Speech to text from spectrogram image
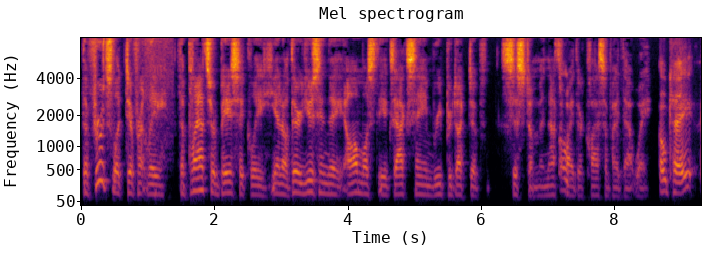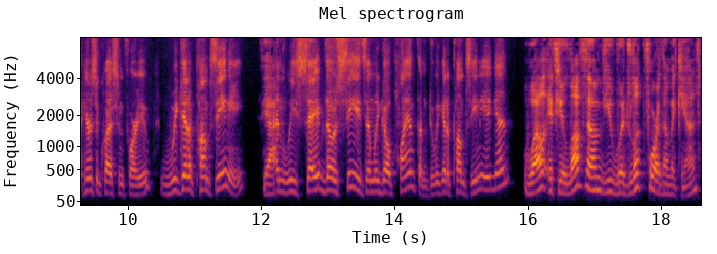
the fruits look differently, the plants are basically, you know, they're using the almost the exact same reproductive system. And that's oh. why they're classified that way. Okay. Here's a question for you. We get a pumpzini. Yeah. And we save those seeds and we go plant them. Do we get a pumpzini again? Well, if you love them, you would look for them again.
